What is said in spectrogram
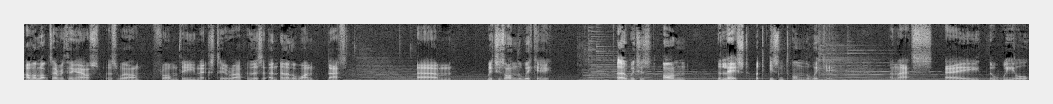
I've unlocked everything else as well from the next tier up. There's an, another one that, um, which is on the wiki, uh, which is on the list but isn't on the wiki, and that's a the wheel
